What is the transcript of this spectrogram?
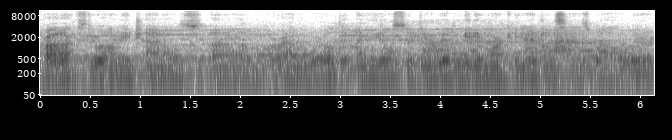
products through omni channels um, around the world, and we also do we have a media marketing agency as well where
